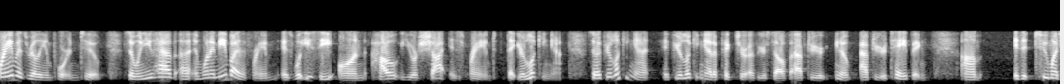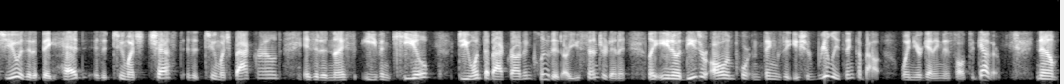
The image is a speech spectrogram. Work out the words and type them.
frame is really important too. So when you have, uh, and what I mean by the frame is what you see on how your shot is framed that you're looking at. So if you're looking at if you're looking at a picture of yourself after you're you know after you're taping, um, is it too much you? Is it a big head? Is it too much chest? Is it too much background? Is it a nice even keel? Do you want the background included? Are you centered in it? Like you know, these are all important things that you should really think about when you're getting this all together. Now,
